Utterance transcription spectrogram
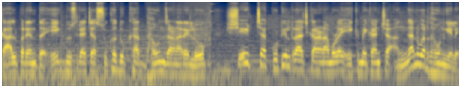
कालपर्यंत एक दुसऱ्याच्या सुखदुःखात धावून जाणारे लोक शेठच्या कुटील राजकारणामुळे एकमेकांच्या अंगांवर धावून गेले.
